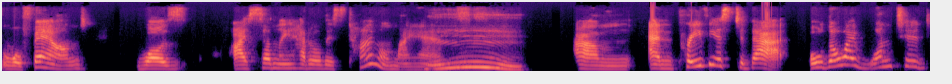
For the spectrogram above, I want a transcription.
well, found was I suddenly had all this time on my hands. Mm. Um, and previous to that, although I wanted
